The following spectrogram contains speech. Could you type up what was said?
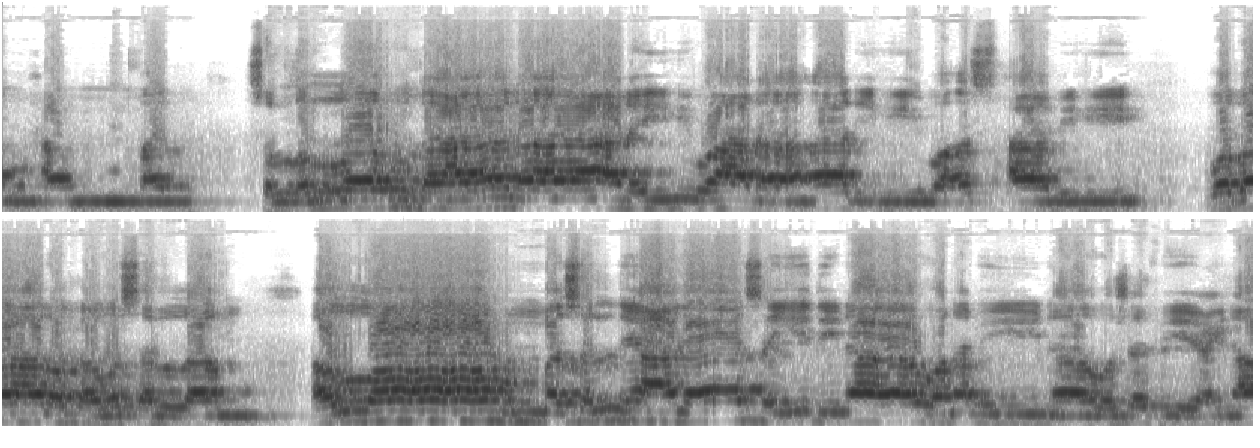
محمد صلى الله تعالى عليه وعلى آله وأصحابه وبارك وسلم. اللهم صل على سيدنا ونبينا وشفيعنا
